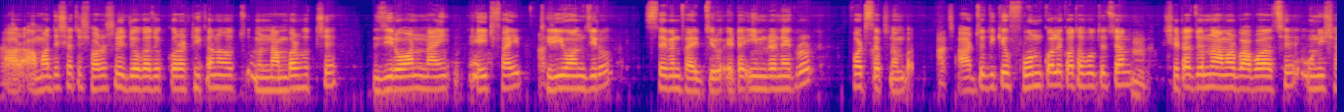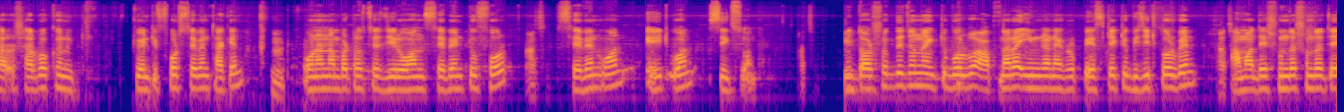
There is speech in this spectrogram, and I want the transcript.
আর আমাদের সাথে সরাসরি যোগাযোগ করার ঠিকানা হচ্ছে নাম্বার হচ্ছে zero one nine eight five three one zero seven five zero. এটা ইমরান এগ্রোর হোয়াটসঅ্যাপ নাম্বার। আচ্ছা। আর যদি কেউ ফোন কলে কথা বলতে চান সেটার জন্য আমার বাবা আছে উনি সার- সার্বক্ষণ টোয়েন্টি ফোর সেভেন থাকেন। ওনার নাম্বারটা হচ্ছে zero one seven two four আচ্ছা। Seven one eight one six one. আচ্ছা। আমি দর্শকদের জন্য একটু বলব আপনারা ইমরান পেজটা একটু ভিজিট করবেন। আচ্ছা। আমাদের সুন্দর সুন্দর যে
